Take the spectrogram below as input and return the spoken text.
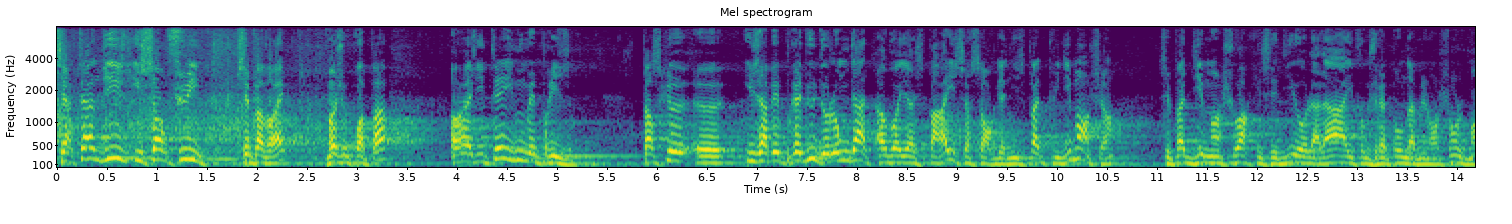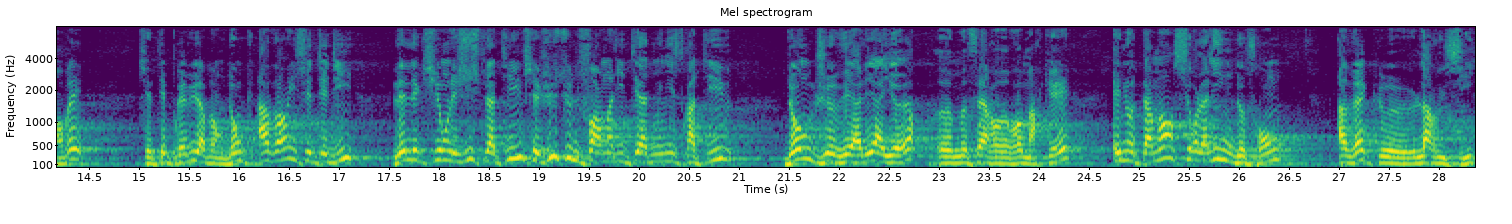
certains disent il s'enfuit. C'est pas vrai. Moi, je ne crois pas. En réalité, ils nous méprisent. Parce qu'ils euh, avaient prévu de longue date. Un voyage pareil, ça ne s'organise pas depuis dimanche. Hein. C'est pas dimanche soir qui s'est dit oh là là, il faut que je réponde à Mélenchon, je m'en vais. C'était prévu avant. Donc avant, il s'était dit l'élection législative, c'est juste une formalité administrative. Donc je vais aller ailleurs, euh, me faire euh, remarquer et notamment sur la ligne de front avec euh, la Russie,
